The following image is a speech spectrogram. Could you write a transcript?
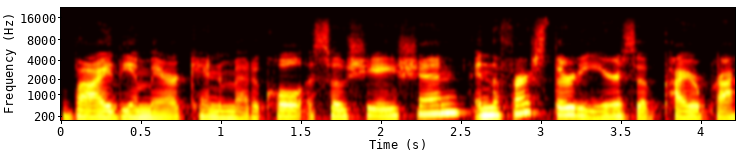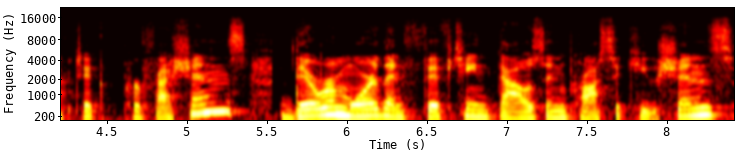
by the American Medical Association. In the first 30 years of chiropractic professions, there were more than 15,000 prosecutions,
